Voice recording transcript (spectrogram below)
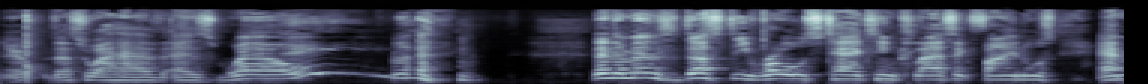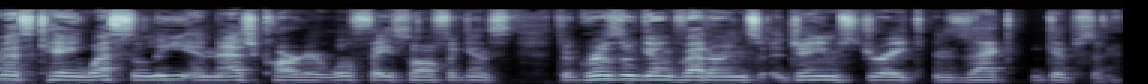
Yep, that's what I have as well. Hey. then the men's Dusty Rhodes Tag Team Classic Finals, MSK, Wes Lee, and Nash Carter will face off against the Grizzled Young Veterans, James Drake and Zach Gibson.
